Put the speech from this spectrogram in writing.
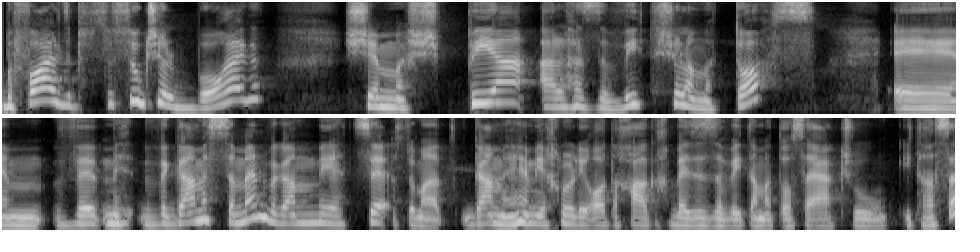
בפועל זה סוג של בורג שמשפיע על הזווית של המטוס, ו- וגם מסמן וגם מייצר, זאת אומרת, גם הם יכלו לראות אחר כך באיזה זווית המטוס היה כשהוא התרסק,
